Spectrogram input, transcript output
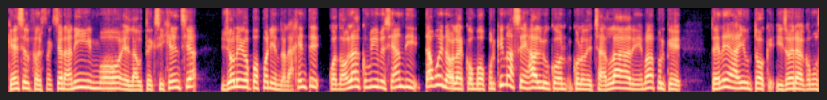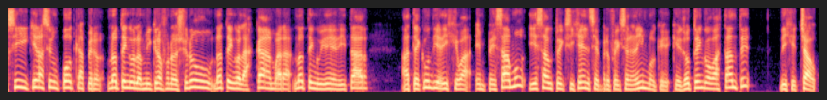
que es el perfeccionismo, la autoexigencia, yo lo iba posponiendo. La gente, cuando hablaba conmigo, me decía, Andy, está bueno hablar con vos, ¿por qué no haces algo con, con lo de charlar y demás? Porque tenés ahí un toque. Y yo era como, sí, quiero hacer un podcast, pero no tengo los micrófonos Shrew, no tengo las cámaras, no tengo idea de editar. Hasta que un día dije, va, empezamos y esa autoexigencia y perfeccionismo que, que yo tengo bastante, dije, chao.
